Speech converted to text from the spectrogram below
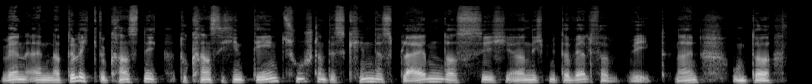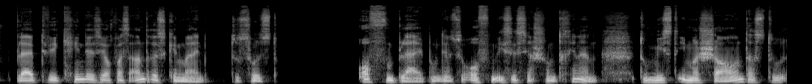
wenn ein, natürlich, du kannst nicht, du kannst nicht in dem Zustand des Kindes bleiben, das sich äh, nicht mit der Welt verwebt. Nein. Und da bleibt wie Kinder ist ja auch was anderes gemeint. Du sollst offen bleiben. Und so offen ist es ja schon drinnen. Du musst immer schauen, dass du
